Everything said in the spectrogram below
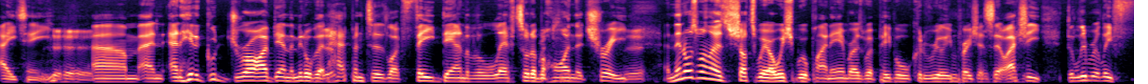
18, um, and and hit a good drive down the middle that happened to like feed down to the left, sort of behind the tree. And then it was one of those shots where I wish we were playing Ambrose, where people could really appreciate. so I actually deliberately f-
